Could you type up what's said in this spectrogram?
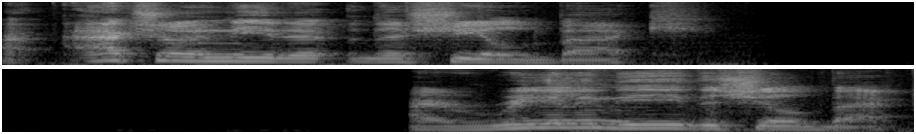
I actually need the shield back. I really need the shield back.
